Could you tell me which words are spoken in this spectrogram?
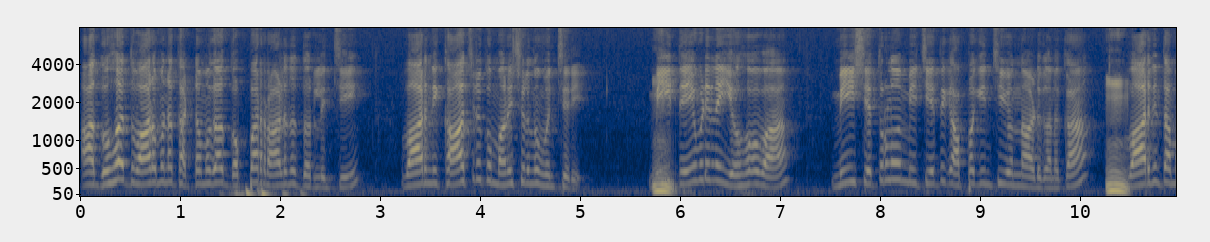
ఆ గుహ ద్వారమున కట్టముగా గొప్ప రాళ్ళను దొర్లించి వారిని కాచులకు మనుషులను ఉంచిరి. మీ దేవుడైన యెహోవా మీ శత్రువులను మీ చేతికి అప్పగించి ఉన్నాడు గనుక. వారిని తమ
